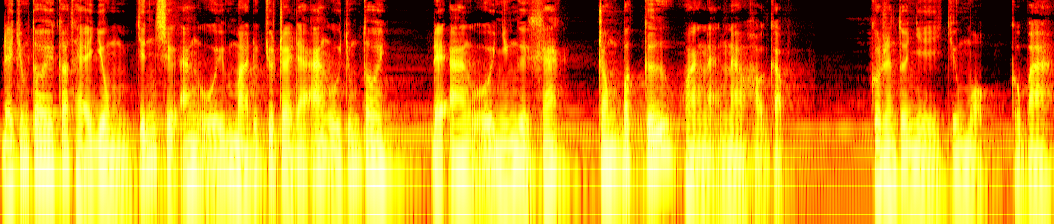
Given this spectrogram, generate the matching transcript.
để chúng tôi có thể dùng chính sự an ủi mà Đức Chúa Trời đã an ủi chúng tôi để an ủi những người khác trong bất cứ hoạn nạn nào họ gặp. Cô Rinh Tô Nhì chương 1 câu 3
